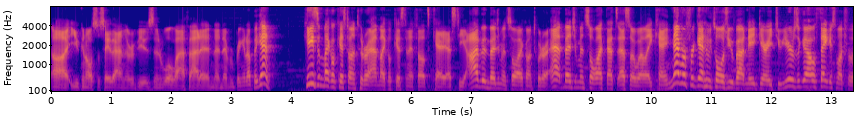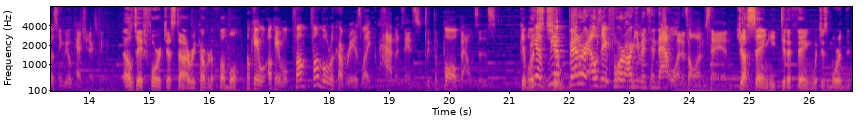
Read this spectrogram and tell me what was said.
uh, you can also say that in the reviews and we'll laugh at it and then never bring it up again. He's been Michael Kist on Twitter at Michael Kist NFL. It's K-I-S-T. I've been Benjamin Solak on Twitter at Benjamin Solak. That's S-O-L-A-K. Never forget who told you about Nate Gerry two years ago. Thank you so much for listening. We will catch you next week. LJ Fort just uh, recovered a fumble. Okay, well, okay, well, fum- fumble recovery is like happenstance. It's like the ball bounces. Okay, well, We have, we have better LJ Fort arguments than that one. Is all I'm saying. Just saying, he did a thing, which is more. Th-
